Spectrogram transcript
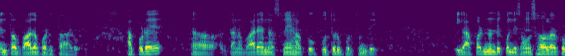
ఎంతో బాధపడుతాడు. అప్పుడే తన భార్య అయిన స్నేహకు కూతురు పుడుతుంది. ఇక అప్పటి నుండి కొన్ని సంవత్సరాల వరకు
